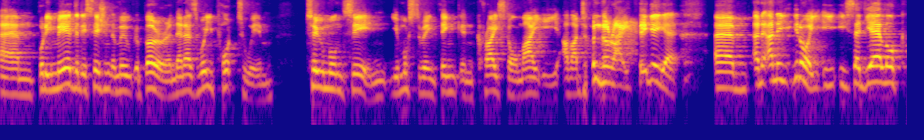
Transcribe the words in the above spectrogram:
Um, but he made the decision to move to Boro. And then as we put to him, two months in, you must have been thinking, Christ almighty, have I done the right thing here? Um, and and he, you know, he, he said, yeah, look,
